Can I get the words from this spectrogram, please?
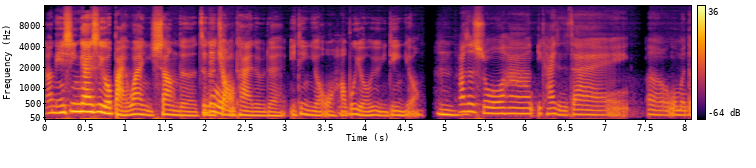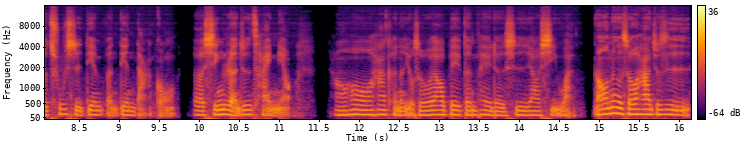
然后年薪应该是有百万以上的这个状态，对不对？一定有，我毫不犹豫，一定有。嗯，他是说他一开始在呃我们的初始店本店打工，呃新人就是菜鸟，然后他可能有时候要被分配的是要洗碗，然后那个时候他就是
